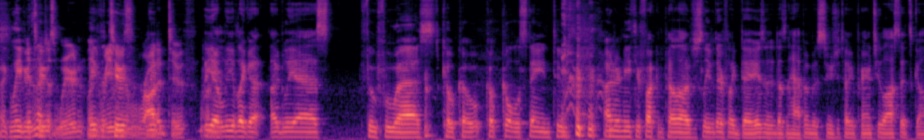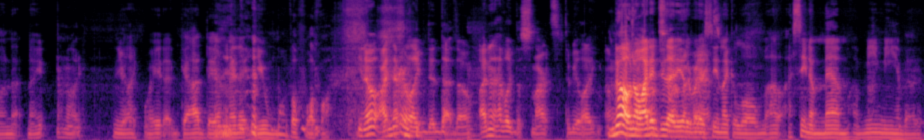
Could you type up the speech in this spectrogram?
Like leave your Isn't that just weird? Like leave the tooth- rotted tooth. Yeah, leave like a ugly ass, foo foo ass, cocoa Coca Cola stained tooth underneath your fucking pillow. Just leave it there for like days, and it doesn't happen. But as soon as you tell your parents you lost it, it's gone that night. I'm like, And you're like, wait a goddamn minute, you motherfucker. you know, I never like did that though. I didn't have like the smarts to be like. No, no, I didn't do that either. But I seen like a little, uh, I seen a meme, a meme about it.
